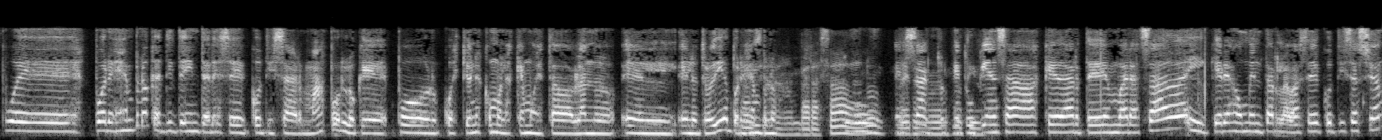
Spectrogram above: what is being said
Pues, por ejemplo, que a ti te interese cotizar más por lo que, por cuestiones como las que hemos estado hablando el, el otro día, por ejemplo. Embarazada, ¿no? Exacto, que tú piensas quedarte embarazada y quieres aumentar la base de cotización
